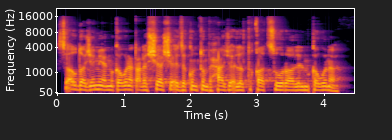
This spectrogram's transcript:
سأوضع جميع المكونات على الشاشة إذا كنتم بحاجة إلى التقاط صورة للمكونات.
